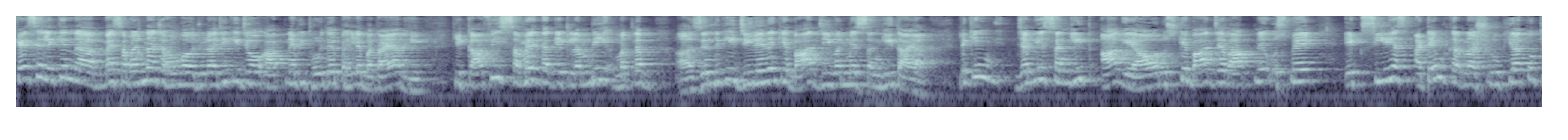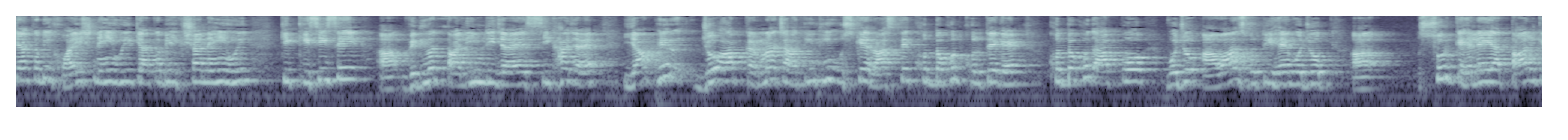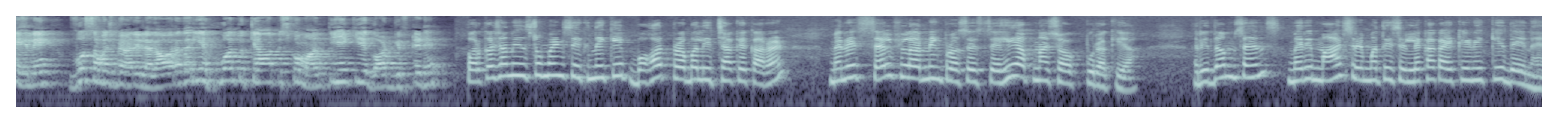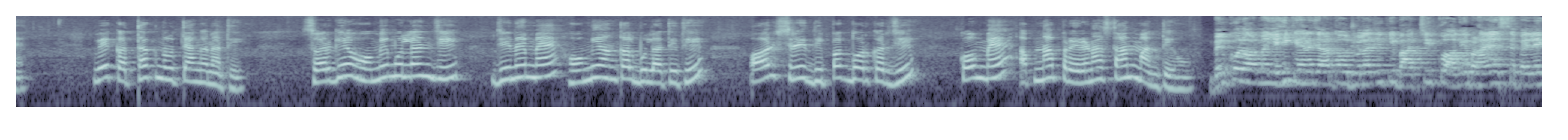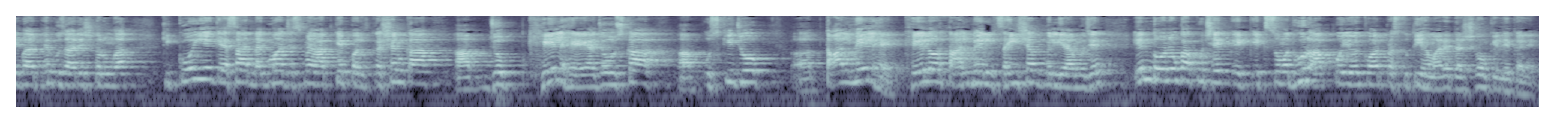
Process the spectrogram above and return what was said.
कैसे? लेकिन मैं समझना चाहूँगा उजुला जी की जो आपने भी थोड़ी देर पहले बताया भी कि काफ़ी समय तक एक लंबी मतलब ज़िंदगी जी लेने के बाद जीवन में संगीत आया। लेकिन जब ये संगीत आ गया और उसके बाद जब आपने उसमें एक सीरियस अटेम्प्ट करना शुरू किया तो क्या कभी ख्वाहिश नहीं हुई क्या कभी इच्छा नहीं हुई कि किसी से विधिवत तालीम ली जाए सीखा जाए? या फिर जो आप करना चाहती थी उसके रास्ते खुद ब खुद खुलते गए? खुद ब खुद आपको वो जो आवाज़ होती है वो जो आ, सुर कह लें या ताल कह लें, वो समझ में आने लगा। और अगर ये हुआ तो क्या आप इसको मानती हैं कि ये गॉड गिफ्टेड है? परकशन इंस्ट्रूमेंट सीखने की बहुत प्रबल इच्छा के कारण मैंने सेल्फ लर्निंग प्रोसेस से ही अपना शौक पूरा किया। रिदम सेंस मेरी माँ श्रीमती श्रीलेखा कायकिणी की देन है। वे कथक नृत्यांगना थी। स्वर्गीय होमी मुलन जी, जिन्हें मैं होमी अंकल बुलाती थी, और श्री दीपक बोरकर जी को मैं अपना प्रेरणा स्थान मानती हूँ। बिल्कुल और मैं यही कहना चाहता हूँ उज्ज्वला जी की बातचीत को आगे बढ़ाएँ। इससे पहले एक बार फिर गुजारिश करूँगा कि कोई एक ऐसा नगमा जिसमें आपके परकशन का जो खेल है या जो उसका उसकी जो तालमेल है खेल और तालमेल सही शब्द मिल गया मुझे। इन दोनों का कुछ एक एक, एक सुमधुर आपको एक और प्रस्तुति हमारे दर्शकों के लिए करें।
